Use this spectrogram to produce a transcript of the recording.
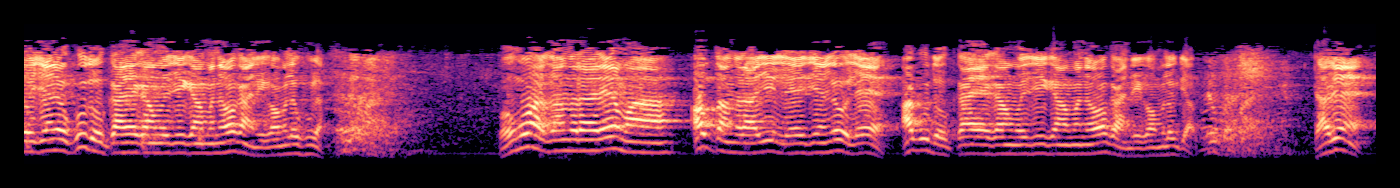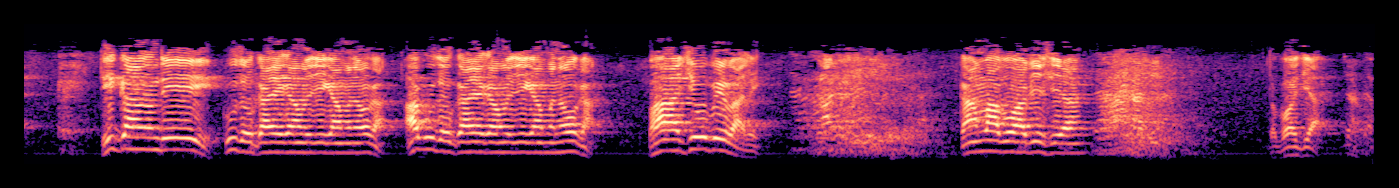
လိုချင်လို့ကုသိုလ်ကာယကံဝစီကံမနောကံတွေကောမလုပ်ဘူးလားဟုတ်ပါဗျာဘုံဘဝသန္တရာထဲမှာအောက်သန္တရာကြီးလဲခြင်းလို့လေအကုသိုလ်ကာယကံဝစီကံမနောကံတွေကောမလုပ်ကြဘူးလုပ်ပါဗျာဒါဖြင့် ဒီကံဒီကုသိုလ်ကာယကံဝစီကံမနောကံအကုသိုလ်ကာယကံဝစီကံမနောကံဘာအကျိုးပေးပါလိမ့် ဓာတိပိစ္ဆာ ကမ္မဘဝဖြစ်เสีย ဓာတိ သဘောကျ ကြာပါ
